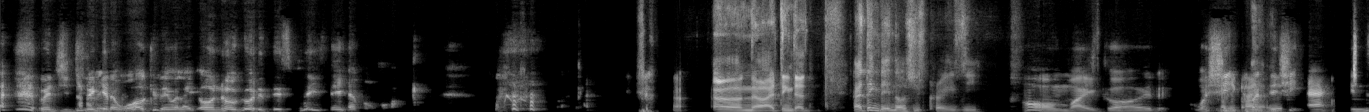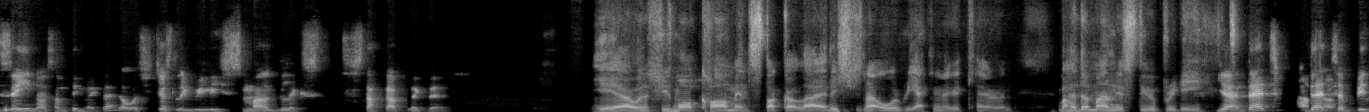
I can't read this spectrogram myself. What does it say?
when she didn't get a wok, they were like, "Oh no, go to this place. They have a wok." Uh, no, I think that I think they know she's crazy. Oh my god. Was she but did is. she act insane or something like that? Or was she just like really smug, like stuck up like that? Yeah, well, she's more calm and stuck up. Like, at least she's not overreacting like a Karen. But her demand is still pretty. Yeah, that's that's a bit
